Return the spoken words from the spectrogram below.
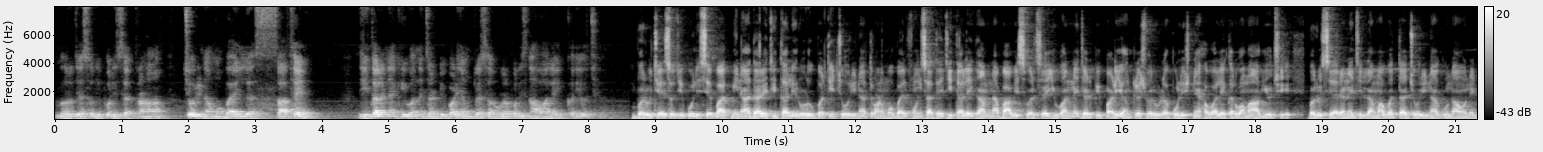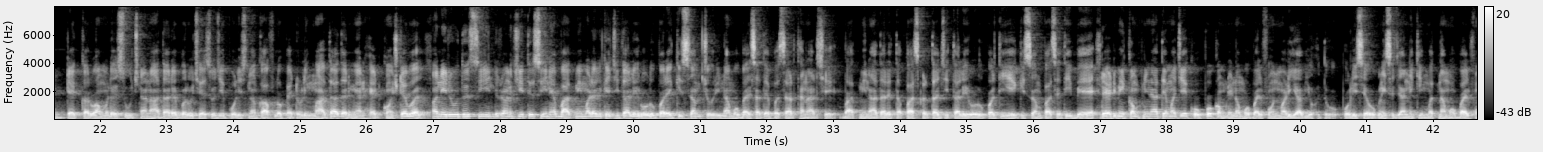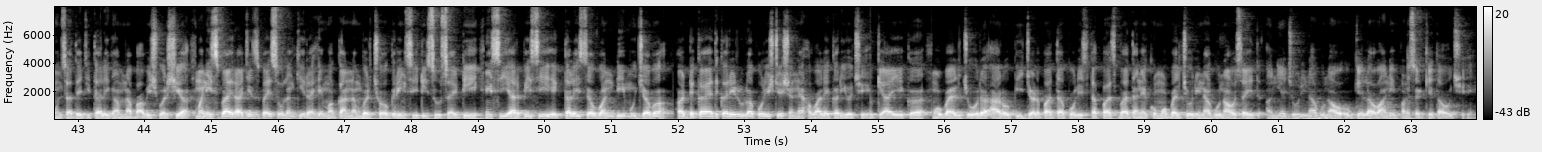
Bharuch SOG પોલીસે ત્રણ ચોરીના મોબાઈલ સાથે જીતાલેના એક યુવાનને ઝડપી પાડી અંકલેશ્વર રૂરલ પોલીસના હવાલે કર્યો છે. ભરૂચ એસઓજી પોલીસે બાતમીના આધારે જીતાલી રોડ ઉપરથી ચોરીના ત્રણ મોબાઈલ ફોન સાથે જીતાલી ગામના બાવીસ વર્ષીય યુવાનને ઝડપી પાડી અંકલેશ્વર રૂરલ પોલીસને હવાલે કરવામાં આવ્યો છે. ભરૂચ શહેર અને જિલ્લામાં વધતા ચોરીના ગુનાઓને ડિટેક્ટ કરવા મળે સૂચનાના આધારે ભરૂચ એસઓજી પોલીસનો કાફલો પેટ્રોલિંગમાં હતા. દરમિયાન હેડ કોન્સ્ટેબલ અનિરુદ્ધસિંહ રણજીતસિંહને બાતમી મળેલ કે જીતાલી રોડ ઉપર એક કિસ્સમ ચોરીના મોબાઈલ સાથે પસાર થનાર છે. બાતમીના આધારે તપાસ કરતા જીતાલી રોડ ઉપરથી એક કિસ્સમ પાસેથી બે રેડમી કંપનીના તેમજ એક ઓપ્પો કંપનીનો મોબાઈલ ફોન મળી આવ્યો હતો. પોલીસે ઓગણીસ હજારની કિંમતના મોબાઈલ ફોન સાથે જીતાલી ગામના બાવીસ વર્ષીય મનીષભાઈ, રાજેશભાઈ સોલંકી રહે મકાન નંબર છ ગ્રીન સિટી સોસાયટી સીઆરપીસી એકતાલીસ વન ડી મુજબ અટકાયત કરી રૂરલ પોલીસ સ્ટેશનને હવાલે કર્યો છે. કે આ એક મોબાઈલ ચોર આરોપી ઝડપાતા પોલીસ તપાસ બાદ અનેકો મોબાઈલ ચોરીના ગુનાઓ સહિત અન્ય ચોરીના ગુનાઓ ઉકેલાવાની પણ શક્યતાઓ છે.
